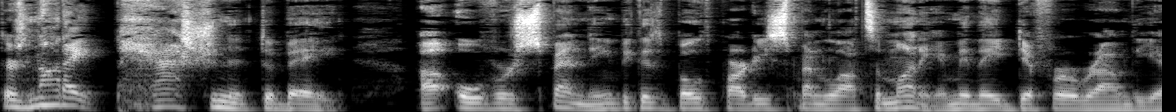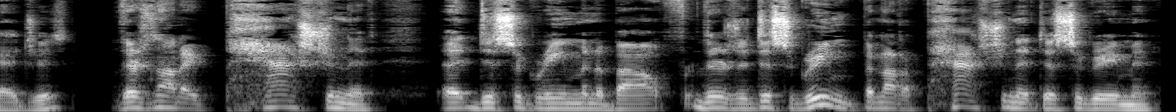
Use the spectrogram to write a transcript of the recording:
there's not a passionate debate uh, over spending because both parties spend lots of money. I mean, they differ around the edges. There's not a passionate uh, disagreement about, there's a disagreement, but not a passionate disagreement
